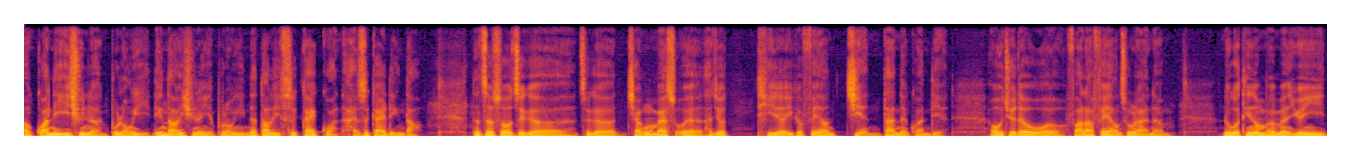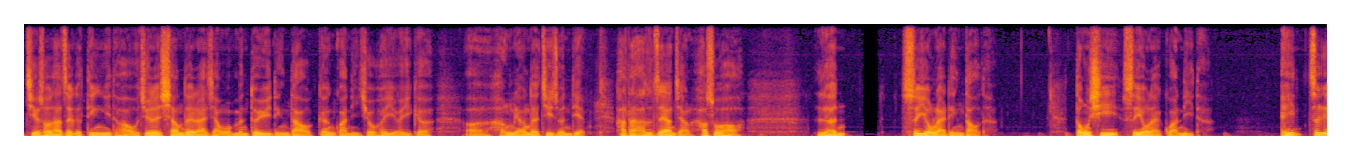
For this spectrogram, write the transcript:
啊，管理一群人不容易，领导一群人也不容易，那到底是该管还是该领导？那这时候，这个这个江麦斯威尔他就提了一个非常简单的观点，那我觉得我把它分享出来呢。如果听众朋友们愿意接受他这个定义的话，我觉得相对来讲，我们对于领导跟管理就会有一个呃衡量的基准点。他他他是这样讲的，他说哈，人是用来领导的，东西是用来管理的。诶，这个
